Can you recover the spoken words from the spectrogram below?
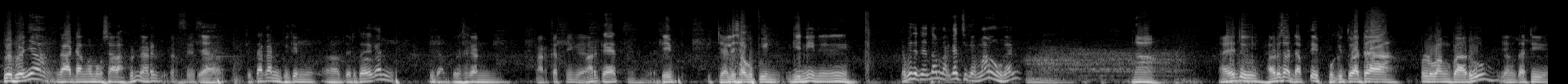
Dua-duanya nggak ada ngomong salah benar. Persis, Ya, kita kan bikin uh, teritori kan tidak berdasarkan Market juga. market. Jadi idealis aku bikin gini ini, ini. Tapi ternyata market juga mau kan? Mhm. Nah, nah itu harus adaptif. Begitu ada peluang baru yang tadi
